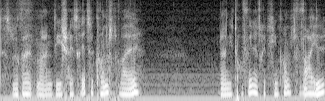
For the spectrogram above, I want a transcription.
Dass du sogar mal an die scheiß Rätsel kommst, weil... Da an die Trophäen nicht richtig hinkommst, weil...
